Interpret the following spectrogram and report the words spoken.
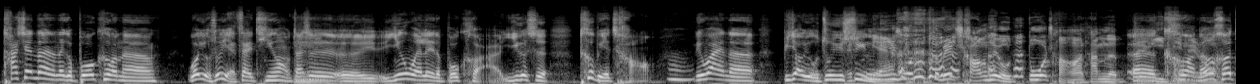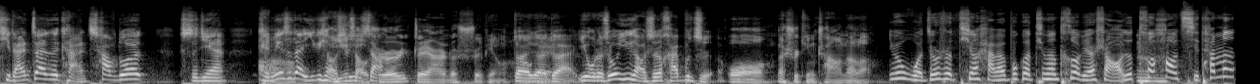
他现在的那个播客呢。我有时候也在听，但是呃，英文类的播客啊，一个是特别长，嗯，另外呢，比较有助于睡眠。您说 特别长，它有多长啊？他们的呃可能和体坛站着侃差不多时间，肯定是在一个小时一个小以上。时这样的水平。对对对，有的时候一个小时还不止。哦，那是挺长的了。因为我就是听海外播客听的特别少，就特好奇他们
